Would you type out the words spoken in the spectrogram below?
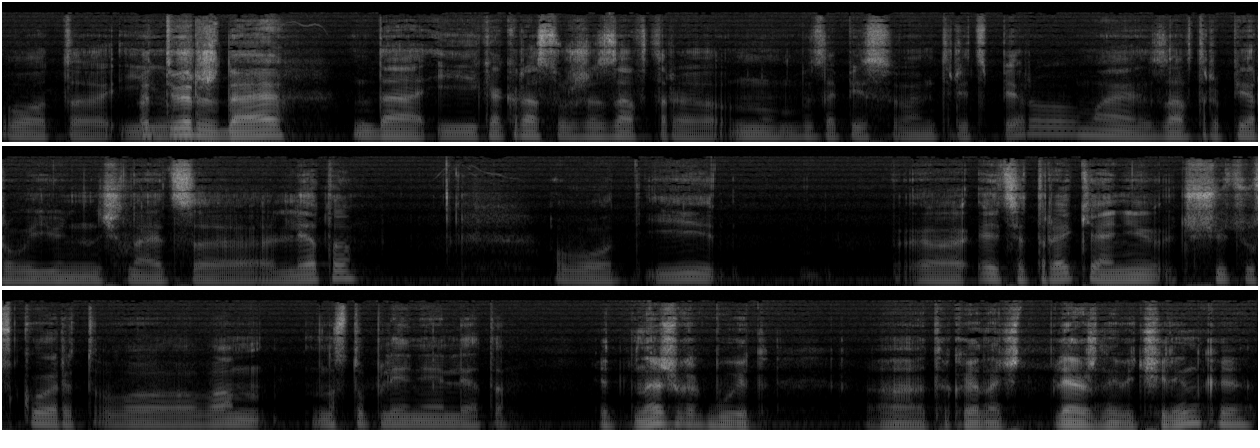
Вот, и Подтверждаю. Да, и как раз уже завтра, ну, мы записываем 31 мая, завтра 1 июня начинается лето. Вот, и эти треки, они чуть-чуть ускорят вам наступление лета. Это знаешь, как будет? А, такая, значит, пляжная вечеринка.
